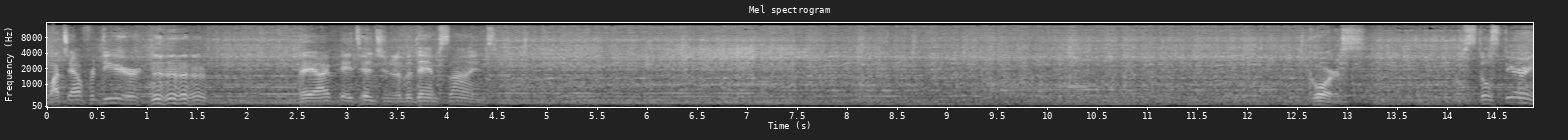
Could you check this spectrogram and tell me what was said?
Watch out for deer. hey, I pay attention to the damn signs. Of course. Still steering.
